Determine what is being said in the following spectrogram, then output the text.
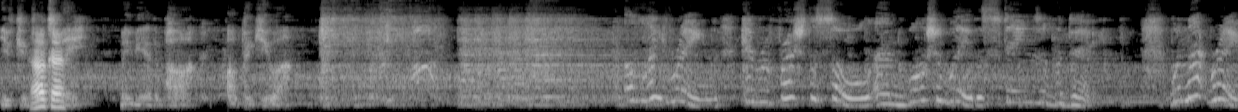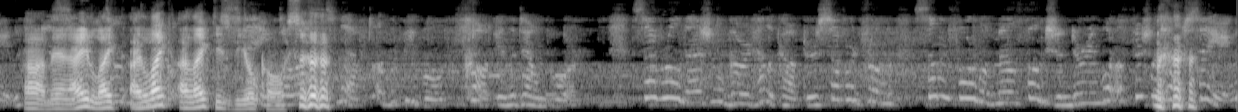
You've convinced Okay. me. Maybe at the park. I'll pick you up. A light rain can refresh the soul and wash away the stains of the day. When that rain Ah is man, I like I like I like these stains vehicles. are left of the people caught in the downpour. Several National Guard helicopters suffered from some form of malfunction during what officials are saying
